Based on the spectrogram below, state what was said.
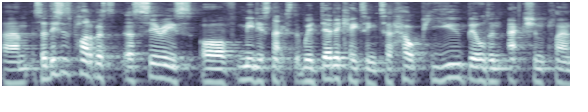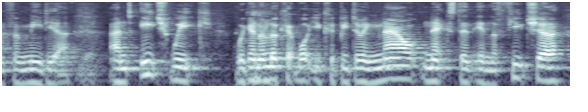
Um, so, this is part of a, a series of media snacks that we're dedicating to help you build an action plan for media. Yeah. And each week we're going to look at what you could be doing now, next, and in the future.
